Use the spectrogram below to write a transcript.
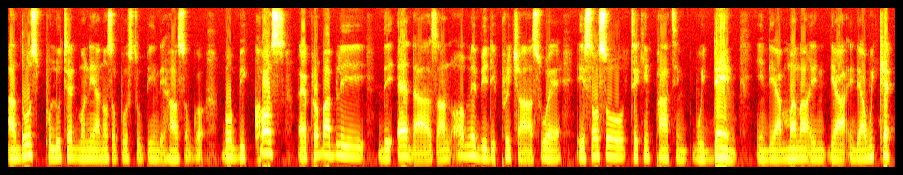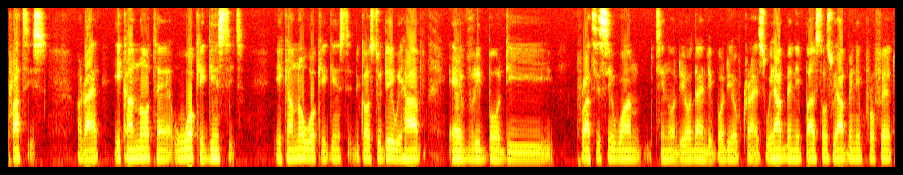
and those polluted money are not supposed to be in the house of God. But because uh, probably the elders and or maybe the preachers were is also taking part in with them in their manner in their in their wicked practice, all right, he cannot uh, work against it. He cannot work against it because today we have everybody practicing one thing or the other in the body of Christ. We have many pastors, we have many prophets,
